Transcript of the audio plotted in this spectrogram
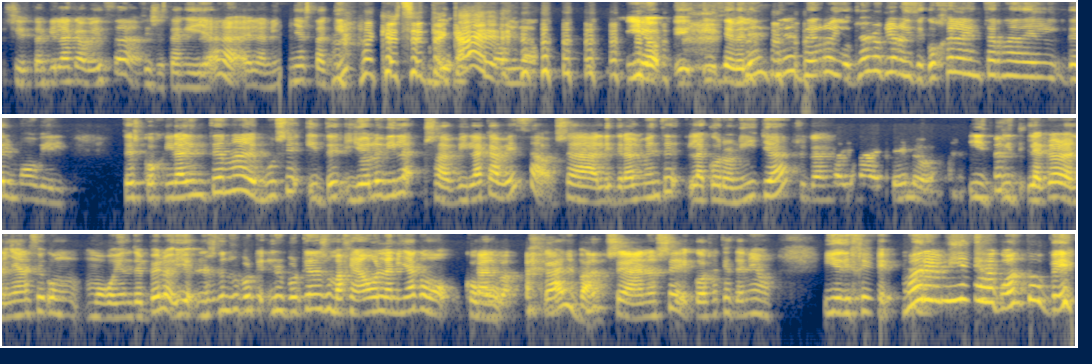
si está aquí la cabeza. si se está aquí ya, la, la niña está aquí. que se te cae. Y yo, y, y dice, Belén, ¿quieres verlo? Y yo, claro, claro. Y dice, coge la linterna del, del móvil. Entonces cogí la linterna, le puse y, te- y yo le vi la, o sea, vi la cabeza, o sea, literalmente la coronilla. Su cabeza llena de pelo. Y, y la, claro, la niña nació con mogollón de pelo. Y yo- nosotros no sé por qué, no sé por qué nos imaginábamos la niña como, como Calva. calva. O sea, no sé, cosas que teníamos. Y yo dije, madre mía, ¿cuánto pelo?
